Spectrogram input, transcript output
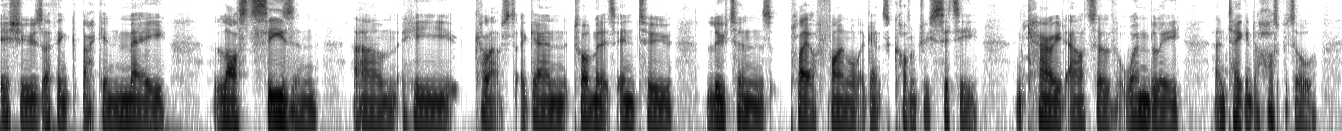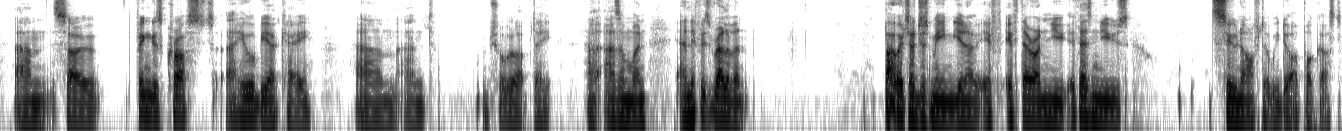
issues. I think back in May last season, um, he collapsed again 12 minutes into Luton's playoff final against Coventry City and carried out of Wembley and taken to hospital. Um, so fingers crossed uh, he will be okay, um, and I'm sure we'll update uh, as and when, and if it's relevant. By which I just mean, you know, if if there are new if there's news soon after we do our podcast.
